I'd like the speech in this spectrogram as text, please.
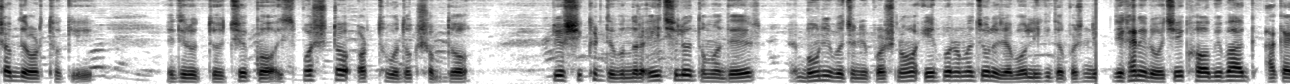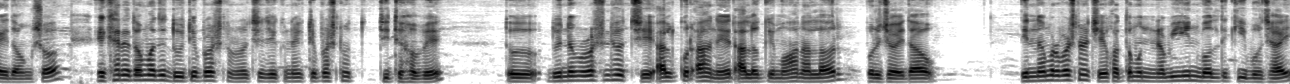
শব্দের অর্থ কি? এটির উত্তর হচ্ছে ক, স্পষ্ট অর্থবোধক শব্দ। প্রিয় শিক্ষার্থী বন্ধুরা, এই ছিল তোমাদের বহু নির্বাচনী প্রশ্ন। এরপর আমরা চলে যাব লিখিত প্রশ্ন যেখানে রয়েছে খ বিভাগ আকাইদ অংশ। এখানে তোমাদের দুইটি প্রশ্ন রয়েছে যে কোনো একটি প্রশ্ন দিতে হবে। তো দুই নম্বর প্রশ্নটি হচ্ছে, আল কোরআনের আলোকে মহান আল্লাহর পরিচয় দাও। তিন নম্বর প্রশ্ন হচ্ছে খতমুন নবীন বলতে কি বোঝায়?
